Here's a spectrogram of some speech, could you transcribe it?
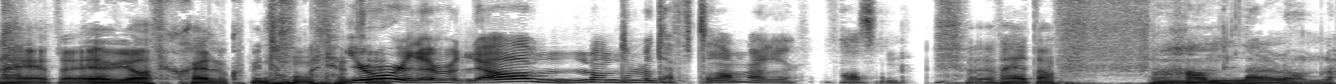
Vad heter det? Eh, Jag själv kommer inte ihåg den. Jo, det är, ja, någonting med efternamn det. Fasen. F- vad heter? F- Vad handlar den om då?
